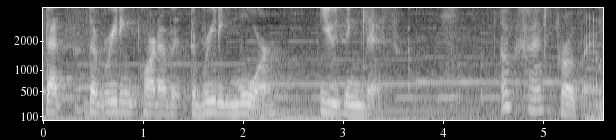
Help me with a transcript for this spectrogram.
that the reading part of it, the reading more using this okay. program.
